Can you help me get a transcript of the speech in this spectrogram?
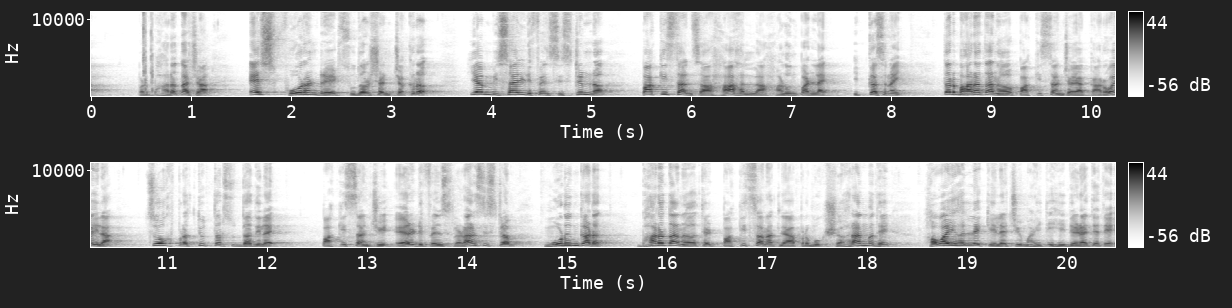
पण भारताच्या एस फोर हंड्रेड सुदर्शन चक्र या मिसाईल डिफेन्स सिस्टीमनं पाकिस्तानचा हा हल्ला हाणून पाडलाय. इतकंच नाही तर भारतानं पाकिस्तानच्या या कारवाईला चोख प्रत्युत्तर सुद्धा दिलंय. पाकिस्तानची एअर डिफेन्स रडार सिस्टम मोडून काढत भारतानं थेट पाकिस्तानातल्या प्रमुख शहरांमध्ये हवाई हल्ले केल्याची माहितीही देण्यात येते.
